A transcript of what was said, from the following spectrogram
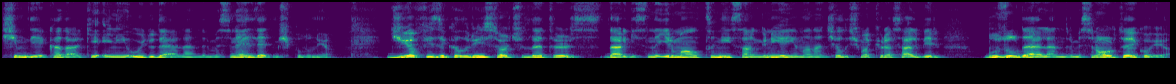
şimdiye kadarki en iyi uydu değerlendirmesini elde etmiş bulunuyor. Geophysical Research Letters dergisinde 26 Nisan günü yayınlanan çalışma küresel bir buzul değerlendirmesini ortaya koyuyor.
